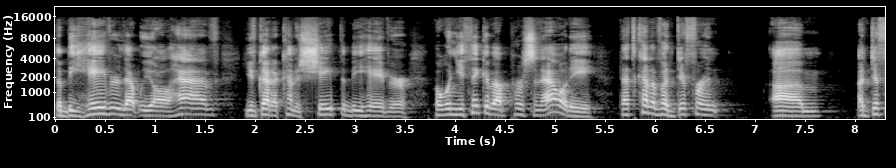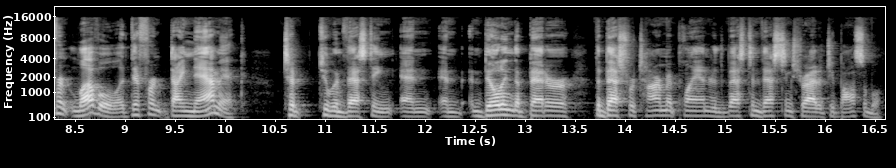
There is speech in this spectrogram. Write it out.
the behavior that we all have You've got to kind of shape the behavior. But when you think about personality, that's kind of a different, um, a different level, a different dynamic to, to investing and, and, and building the better, the best retirement plan or the best investing strategy possible.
